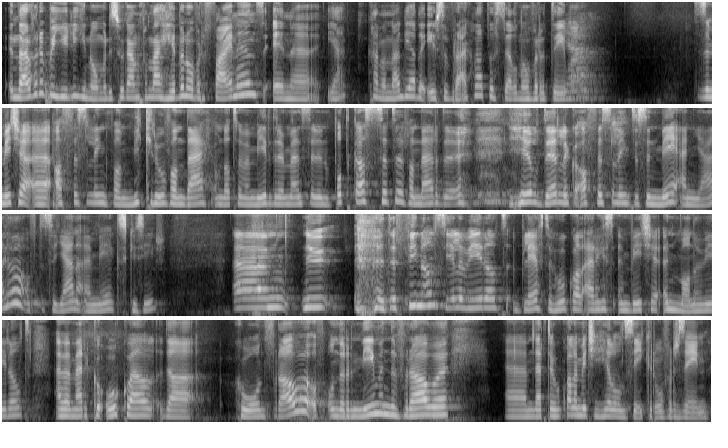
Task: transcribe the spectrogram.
En daarvoor hebben we jullie genomen. Dus we gaan vandaag hebben over finance. En uh, ja, ik ga Nadia de eerste vraag laten stellen over het thema. Het is een beetje uh, afwisseling van micro vandaag, omdat we met meerdere mensen in een podcast zitten. Vandaar de heel duidelijke afwisseling tussen mij en Jana, of tussen Jana en mij, excuseer. Um, nu, de financiële wereld blijft toch ook wel ergens een beetje een mannenwereld. En we merken ook wel dat gewoon vrouwen of ondernemende vrouwen um, daar toch ook wel een beetje heel onzeker over zijn.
